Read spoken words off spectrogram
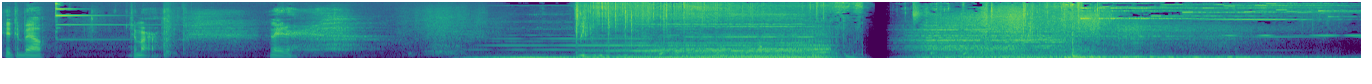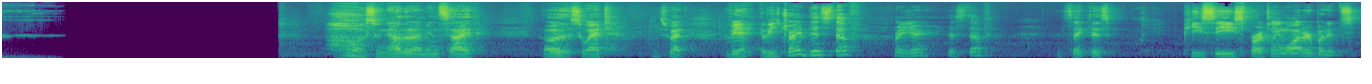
hit the bell tomorrow. Later. So now that I'm inside, oh, the sweat, the sweat. Have you, have you tried this stuff right here? This stuff? It's like this PC sparkling water, but it's,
